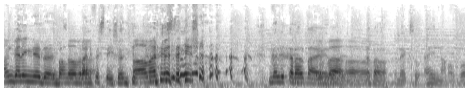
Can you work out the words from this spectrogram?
Ang galing niya dun. Ibang Sobra. manifestation. Oo, manifestation. Na literal tayo. Diba? Oo. Ito, next one. Ay, nako po.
